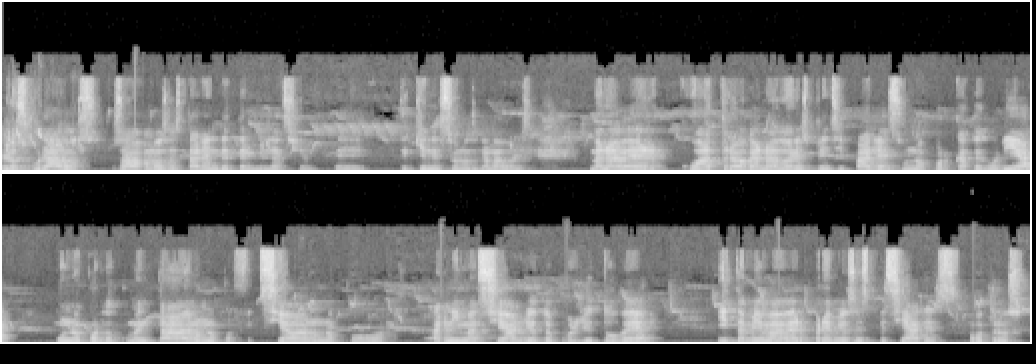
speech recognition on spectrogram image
los jurados. O sea, vamos a estar en determinación de, de quiénes son los ganadores. Van a haber cuatro ganadores principales, uno por categoría, uno por documental, uno por ficción, uno por animación y otro por youtuber. Y también va a haber premios especiales, otros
